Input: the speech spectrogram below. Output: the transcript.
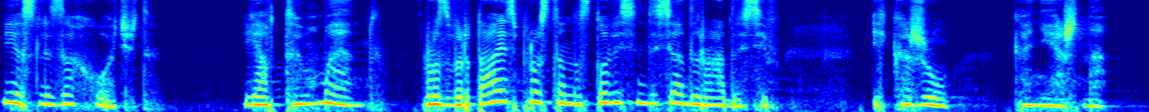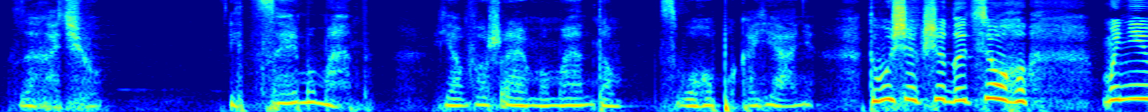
якщо захочете. Я в той момент розвертаюсь просто на 180 градусів і кажу: звісно, захочу. І цей момент я вважаю моментом свого покаяння. Тому що якщо до цього мені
